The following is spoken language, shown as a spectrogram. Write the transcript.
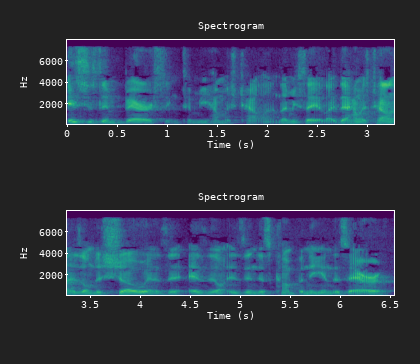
it's just embarrassing to me how much talent. Let me say it like that. How much talent is on this show and is, is, is in this company in this era.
